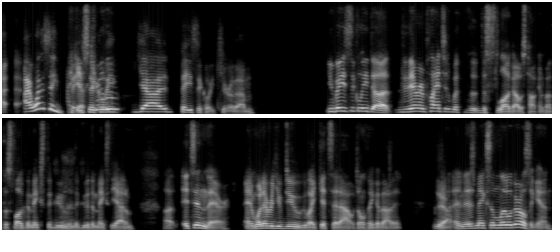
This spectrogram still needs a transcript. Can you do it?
I, I want to say basically, yeah, basically cure them. You basically, uh, they're implanted with the the slug I was talking about, the slug that makes the goo and the goo that makes the Adam. Uh, it's in there, and whatever you do, like, gets it out. Don't think about it. Yeah, uh, and this makes them little girls again.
